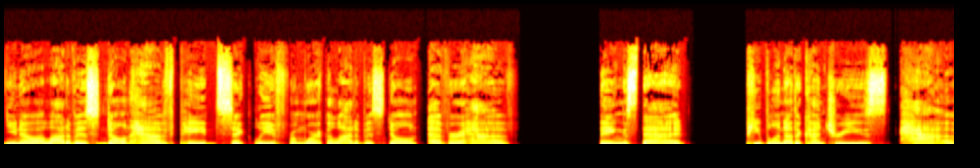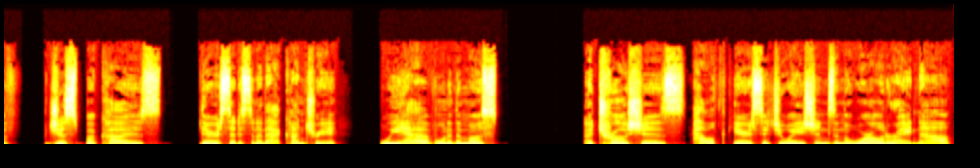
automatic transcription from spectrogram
You know, a lot of us don't have paid sick leave from work. A lot of us don't ever have things that people in other countries have just because they're a citizen of that country. We have one of the most atrocious healthcare situations in the world right now.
